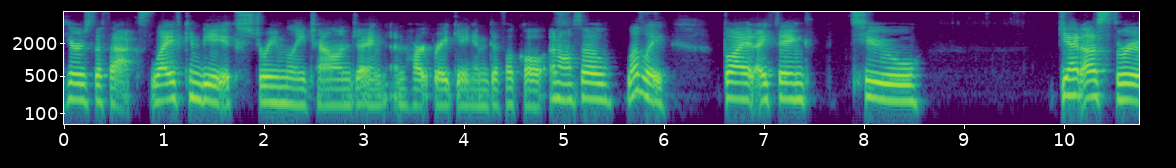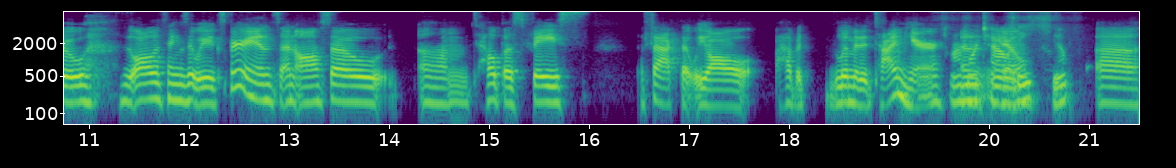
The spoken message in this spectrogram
here's the facts. Life can be extremely challenging and heartbreaking and difficult and also lovely. But I think to get us through all the things that we experience and also um, to help us face the fact that we all have a limited time here. our and, you know, yep uh,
